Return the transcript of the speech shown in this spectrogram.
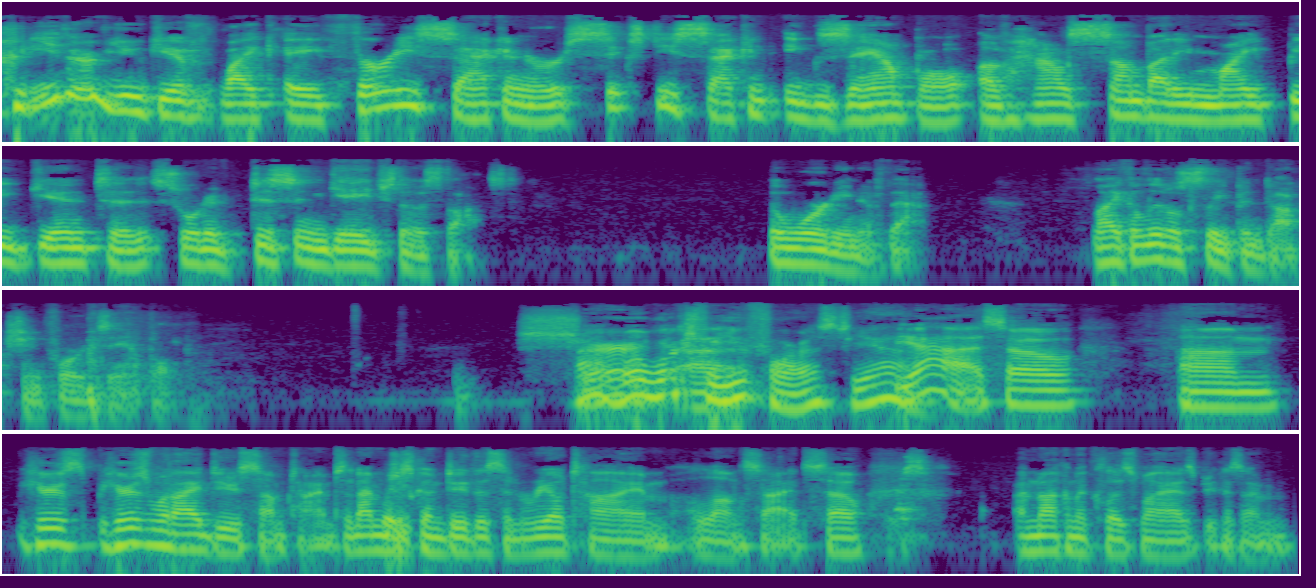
could either of you give like a 30 second or 60 second example of how somebody might begin to sort of disengage those thoughts the wording of that like a little sleep induction, for example. Sure. Oh, what works uh, for you, Forrest? Yeah. Yeah. So um, here's here's what I do sometimes, and I'm just going to do this in real time alongside. So I'm not going to close my eyes because I'm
